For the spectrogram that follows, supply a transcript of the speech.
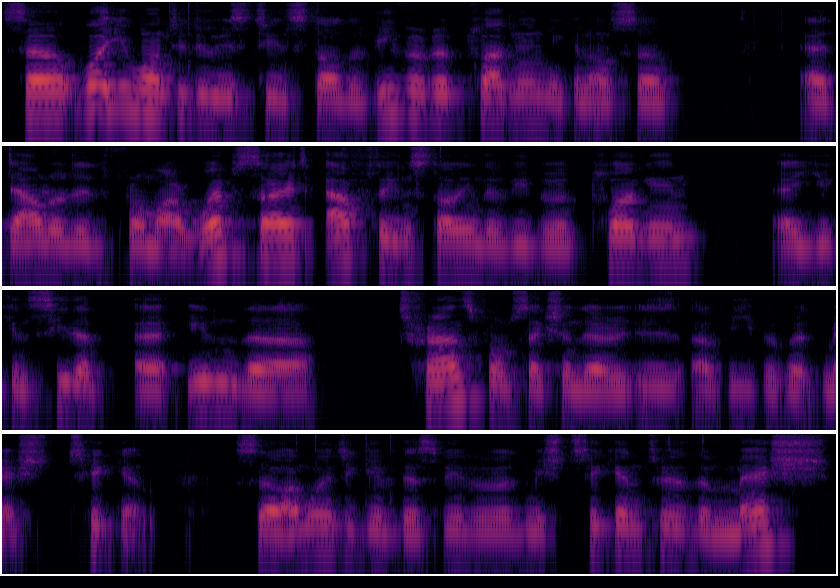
so what you want to do is to install the Weaverbird plugin. You can also uh, download it from our website. After installing the Weaverbird plugin uh, you can see that uh, in the transform section there is a Weaverbird mesh thicken so I'm going to give this Weaverbird mesh thicken to the mesh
